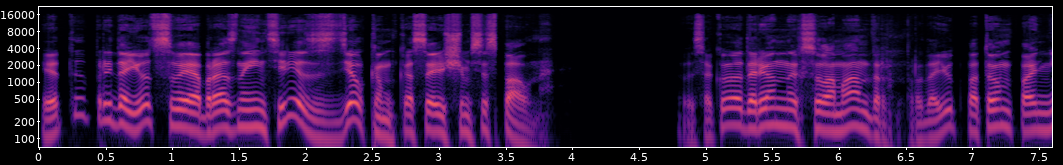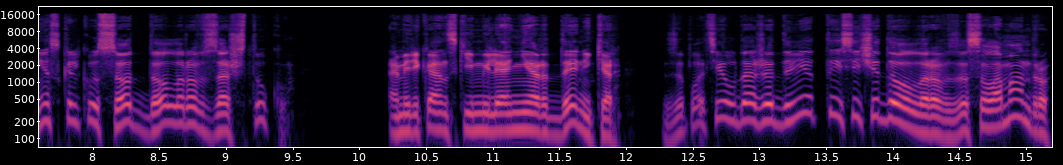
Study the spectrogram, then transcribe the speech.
Это придает своеобразный интерес сделкам, касающимся спауна. Высоко одаренных саламандр продают потом по нескольку сот долларов за штуку. Американский миллионер Денникер заплатил даже 2000 долларов за саламандру,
